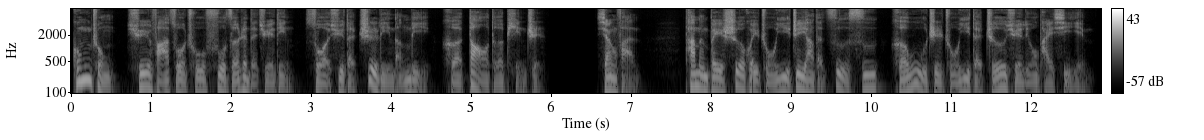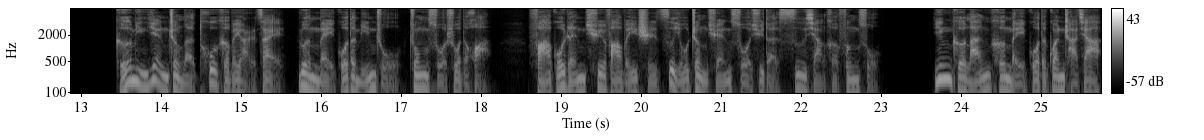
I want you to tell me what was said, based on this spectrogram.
公众缺乏做出负责任的决定所需的智力能力和道德品质，相反，他们被社会主义这样的自私和物质主义的哲学流派吸引。革命验证了托克维尔在《论美国的民主》中所说的话。法国人缺乏维持自由政权所需的思想和风俗。英格兰和美国的观察家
